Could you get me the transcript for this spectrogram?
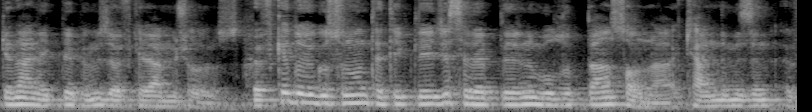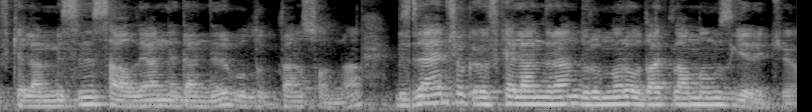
genellikle hepimiz öfkelenmiş oluruz. Öfke duygusunun tetikleyici sebeplerini bulduktan sonra, kendimizin öfkelenmesini sağlayan nedenleri bulduktan sonra bizi en çok öfkelendiren durumlara odaklanmamız gerekiyor.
